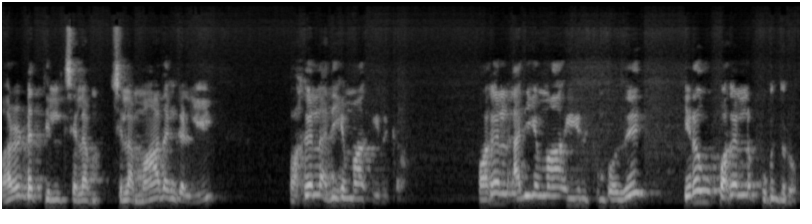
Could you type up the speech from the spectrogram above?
வருடத்தில் சில சில மாதங்களில் பகல் அதிகமாக இருக்கிறோம் பகல் அதிகமாக இருக்கும்போது இரவு பகல்ல புகுந்துரும்.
